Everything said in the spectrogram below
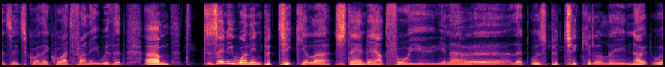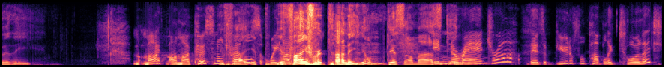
It's, it's quite they're quite funny with it. Um, does anyone in particular stand out for you? You know uh, that was particularly noteworthy. My on my personal your travels, fa- your, your favourite dunny. I guess I'm asking. In Narrandera, there's a beautiful public toilet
